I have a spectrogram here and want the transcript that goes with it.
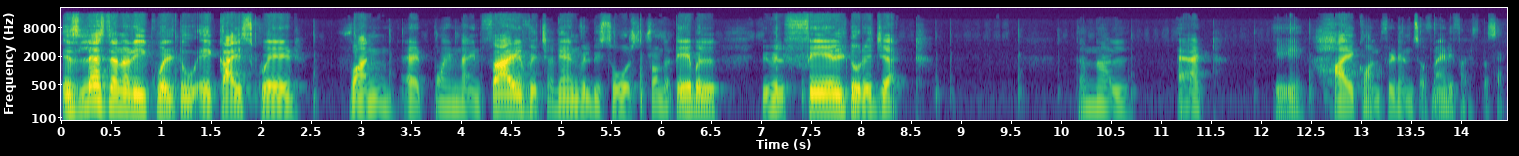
is less than or equal to a chi squared 1 at 0.95 which again will be sourced from the table, we will fail to reject the null at a high confidence of 95 percent.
